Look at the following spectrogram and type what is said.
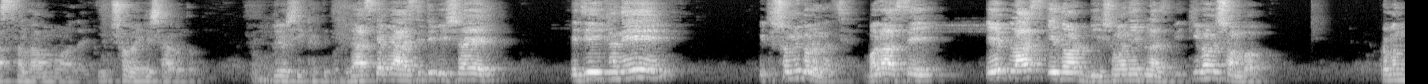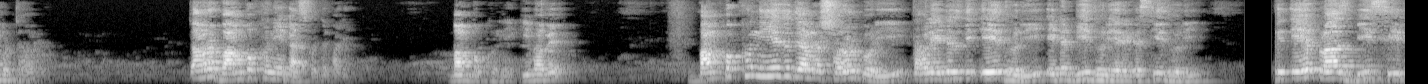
আসসালামু আলাইকুম। সবাইকে স্বাগত। প্রিয় শিক্ষার্থী বন্ধুরা, আজকে আমি আইসিটি বিষয়ের এই যে এখানে একটি সমীকরণ আছে, বলা আছে A plus A not B সমান এ প্লাস বি কীভাবে সম্ভব? প্রমাণ করতে হবে। তো আমরা বাম পক্ষ নিয়ে কাজ করতে পারি। বাম পক্ষ নিয়ে। কীভাবে? বাম পক্ষ নিয়ে যদি আমরা সরল করি, তাহলে এটা যদি এ ধরি, এটা বি ধরি, আর এটা সি ধরি এ প্লাস বি সির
